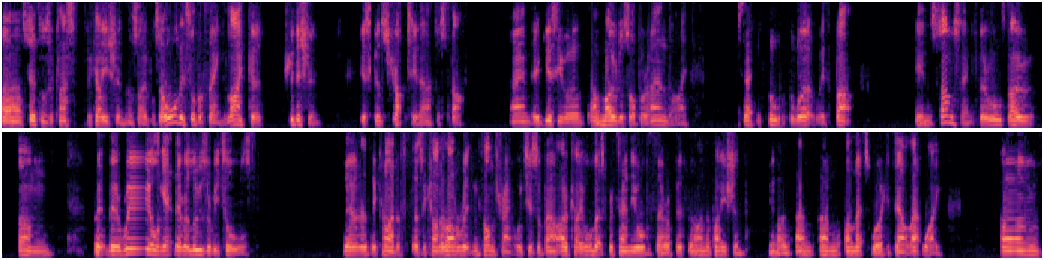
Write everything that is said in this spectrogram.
uh, systems of classification and so forth? So all this sort of thing, like a tradition, is constructed out of stuff, and it gives you a, a modus operandi set of tools to work with. But in some sense, they're also um, they're, they're real, yet they're illusory tools. There's a kind of there's a kind of unwritten contract which is about okay, well, let's pretend you're the therapist and I'm the patient, you know, and and, and let's work it out that way. Um,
